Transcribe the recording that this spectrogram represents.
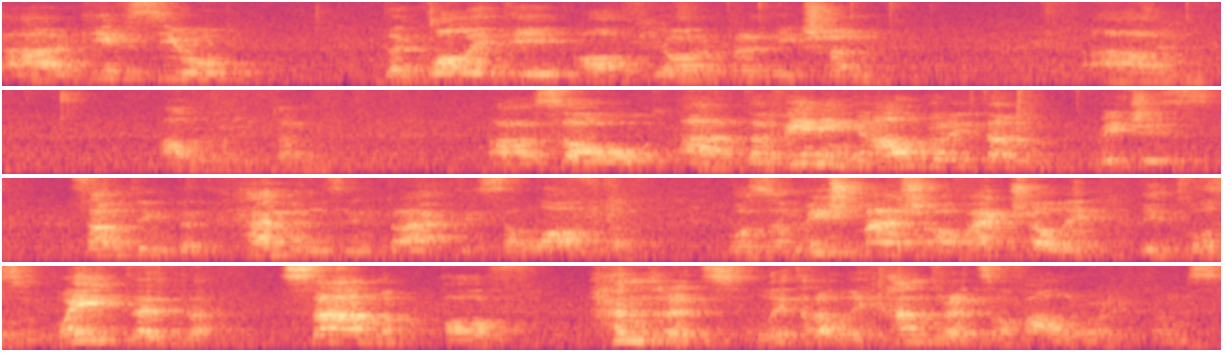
uh, gives you the quality of your prediction um, algorithm. Uh, so uh, the winning algorithm, which is something that happens in practice a lot, was a mishmash of actually, it was weighted sum of hundreds, literally hundreds of algorithms.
